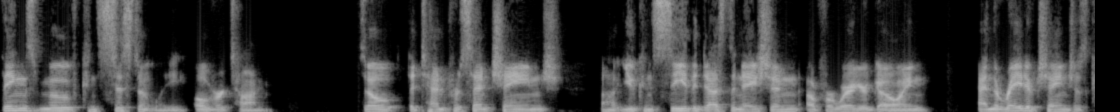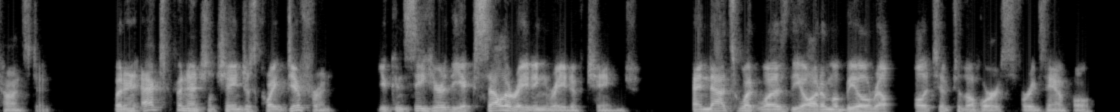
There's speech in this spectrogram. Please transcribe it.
things move consistently over time. So the 10% change, uh, you can see the destination for where you're going, and the rate of change is constant. But an exponential change is quite different. You can see here the accelerating rate of change. And that's what was the automobile relative to the horse, for example.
